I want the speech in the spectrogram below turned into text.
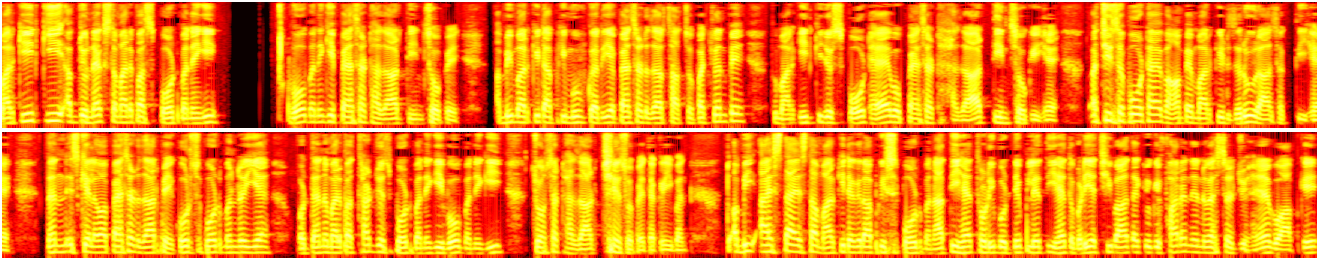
मार्केट की अब जो नेक्स्ट हमारे पास सपोर्ट बनेगी वो बनेगी पैंसठ हज़ार तीन सौ पे। अभी मार्केट आपकी मूव कर रही है पैंसठ हज़ार सात सौ पचपन पे तो मार्केट की जो सपोर्ट है वो पैंसठ हज़ार तीन सौ की है। तो अच्छी सपोर्ट है, वहाँ पे मार्केट ज़रूर आ सकती है। देन इसके अलावा पैंसठ हज़ार पे एक और सपोर्ट बन रही है, और देन हमारे पास थर्ड जो सपोर्ट बनेगी, वो बनेगी चौसठ हज़ार छह सौ पे तकरीबन। तो अभी आहिस्ता आहिस्ता मार्केट अगर आपकी सपोर्ट बनाती है, थोड़ी बहुत डिप लेती है तो बड़ी अच्छी बात है, क्योंकि फॉरन इन्वेस्टर जो है, वो आपके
